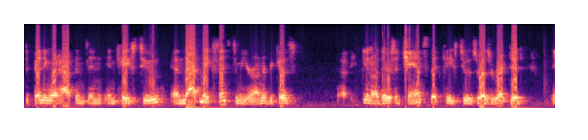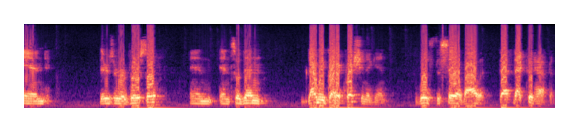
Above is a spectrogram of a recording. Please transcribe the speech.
depending what happens in in case two. And that makes sense to me your honor because uh, you know there's a chance that case two is resurrected and there's a reversal and and so then now we've got a question again was the sale valid that that could happen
